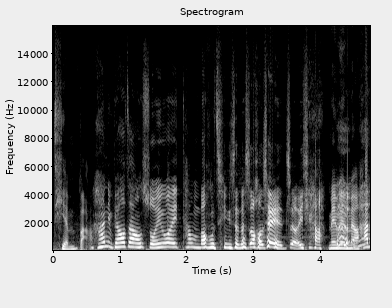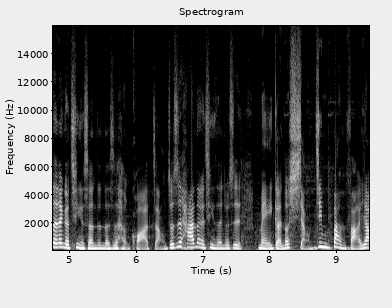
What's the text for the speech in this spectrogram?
天吧，啊，你不要这样说，因为他们帮我庆生的时候好像也这样。没有没有没有，他的那个庆生真的是很夸张，就是他那个庆生就是每一个人都想尽办法要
